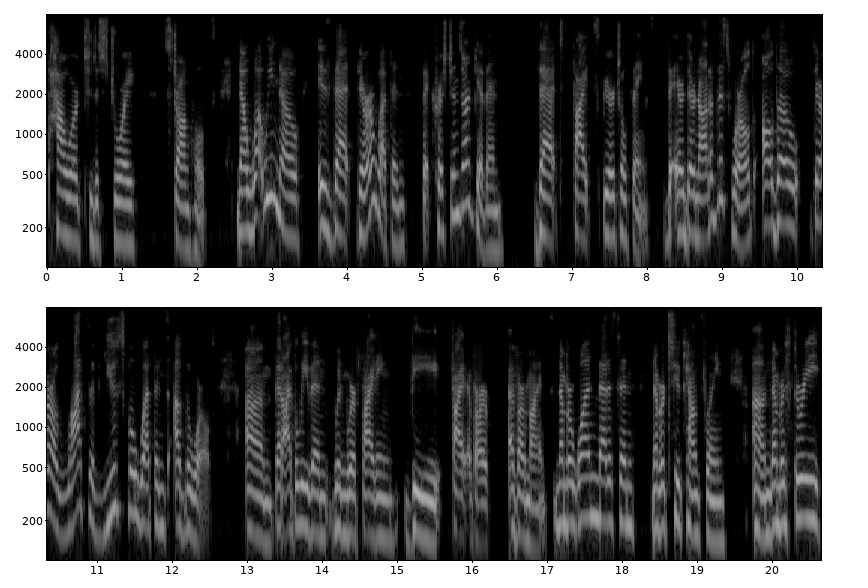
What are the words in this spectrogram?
power to destroy strongholds. Now, what we know is that there are weapons that Christians are given that fight spiritual things. They're, they're not of this world, although there are lots of useful weapons of the world um, that I believe in when we're fighting the fight of our of our minds. Number one, medicine. Number two, counseling. Um, number three,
